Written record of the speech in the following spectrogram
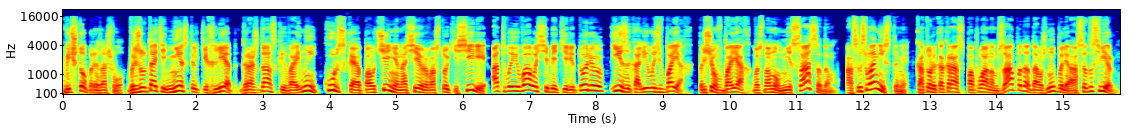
Ведь что произошло? В результате нескольких лет гражданской войны курское ополчение на северо-востоке Сирии отвоевала себе территорию и закалилась в боях. Причем в боях в основном не с Асадом, а с исламистами, которые как раз по планам Запада должны были Асада свергнуть.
